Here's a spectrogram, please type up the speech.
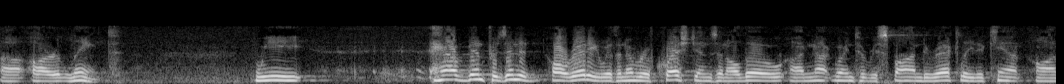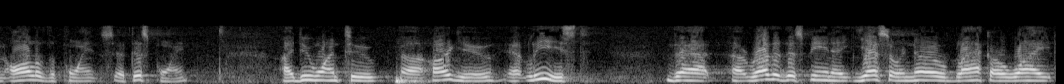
uh, are linked. We have been presented already with a number of questions, and although I'm not going to respond directly to Kent on all of the points at this point, I do want to uh, argue, at least, that uh, rather this being a yes or no, black or white,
